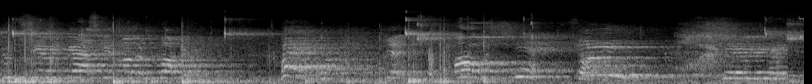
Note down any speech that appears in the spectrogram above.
You cherry basket motherfucker! Hey! Get it. Oh shit! Fuck. Cherry basket.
